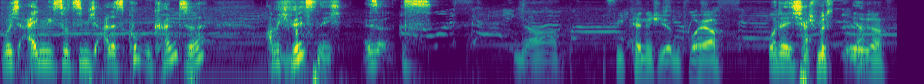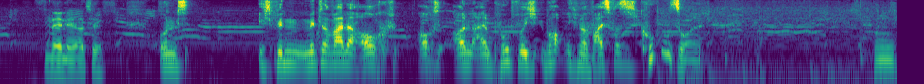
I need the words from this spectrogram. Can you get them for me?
wo ich eigentlich so ziemlich alles gucken könnte. Aber ich will's nicht. Also, Ja, viel kenne ich irgendwoher. oder ich, Ich müsste. Ja. Ja. Nee, nee, erzähl. und ich bin mittlerweile auch, auch an einem Punkt, wo ich überhaupt nicht mehr weiß, was ich gucken soll. Hm.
